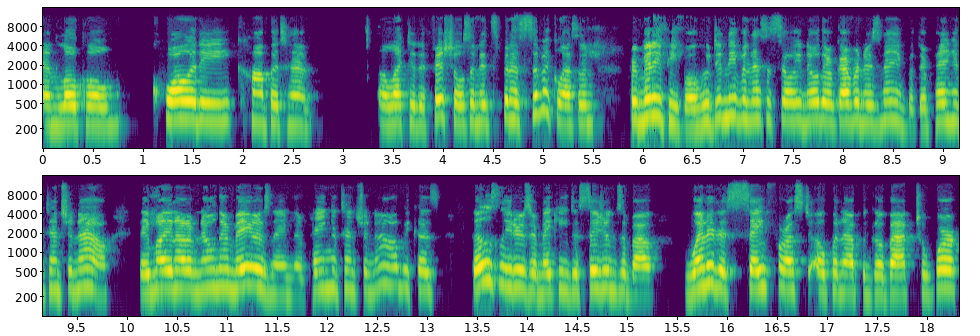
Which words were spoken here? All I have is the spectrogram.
and local quality, competent elected officials. And it's been a civic lesson for many people who didn't even necessarily know their governor's name, but they're paying attention now. They might not have known their mayor's name. They're paying attention now because those leaders are making decisions about when it is safe for us to open up and go back to work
